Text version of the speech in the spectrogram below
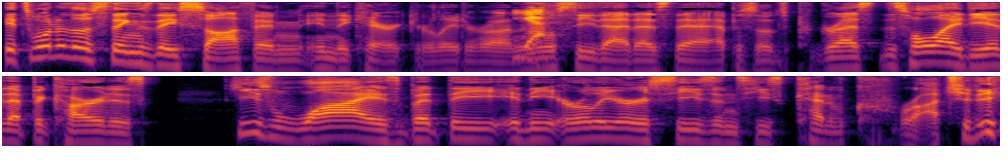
It's one of those things they soften in the character later on. Yes. We'll see that as the episodes progress. This whole idea that Picard is he's wise, but the in the earlier seasons he's kind of crotchety.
